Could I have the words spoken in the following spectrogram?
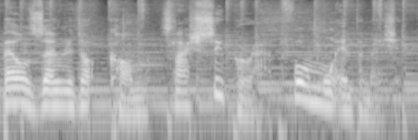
belzona.com slash superwrap for more information.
